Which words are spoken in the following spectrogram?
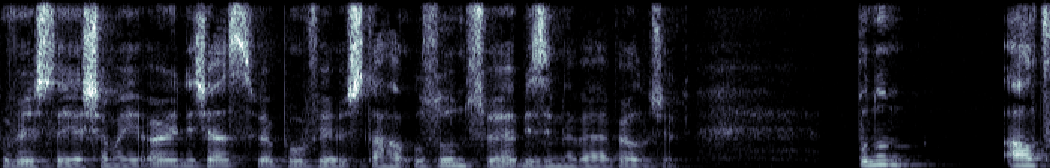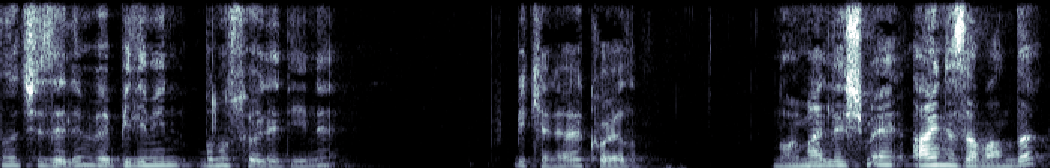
Bu virüsle yaşamayı öğreneceğiz ve bu virüs daha uzun süre bizimle beraber olacak. Bunun altını çizelim ve bilimin bunu söylediğini bir kenara koyalım. Normalleşme aynı zamanda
